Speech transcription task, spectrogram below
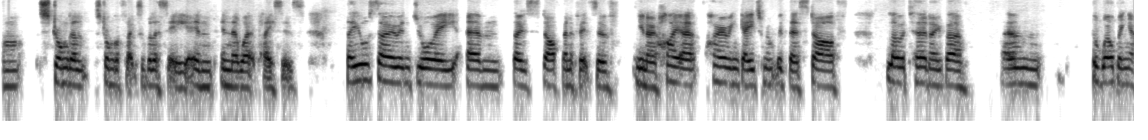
from stronger stronger flexibility in in their workplaces. They also enjoy um, those staff benefits of you know higher higher engagement with their staff, lower turnover, um, the well-being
